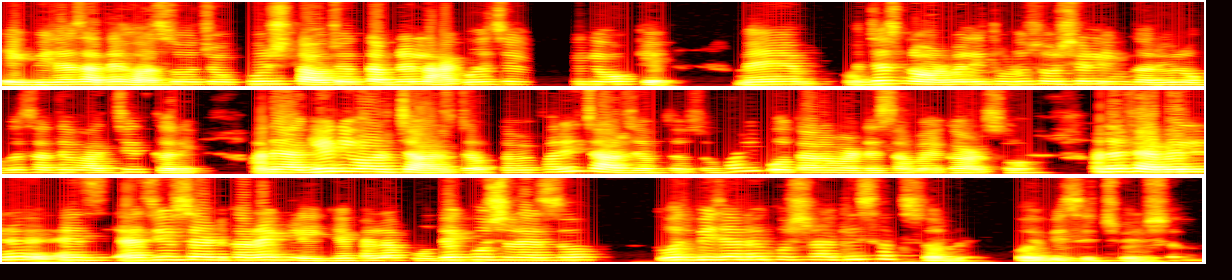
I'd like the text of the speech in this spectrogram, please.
એકબીજા સાથે હસો છો, ખુશ થાવ છો, તમને લાગે છે કે ઓકે મેં જસ્ટ નોર્મલી થોડું સોશિયલ લિંક કર્યું લોકો સાથે વાતચીત કરી. અને again you are charge up તમે ફરી ચાર્જ અપ થશો ફરી પોતાના માટે સમય કાઢશો. અને ફેમિલીને એઝ યુ સેટ કરેક્ટલી કે પહેલા પોતે ખુશ રહેશો તો જ બીજાને ખુશ રાખી શકશો ને કોઈ બી સિચ્યુએશન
